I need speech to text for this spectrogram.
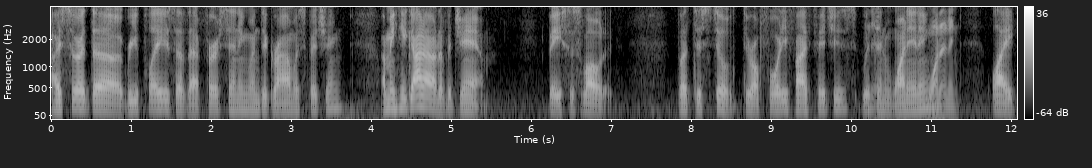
I saw the replays of that first inning when Degrom was pitching. I mean, he got out of a jam, bases loaded, but to still throw 45 pitches within one inning, One inning, like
